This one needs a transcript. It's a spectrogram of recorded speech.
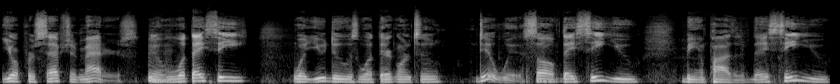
your perception matters. You know, mm-hmm. what they see, what you do is what they're going to deal with. So if they see you being positive, they see you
